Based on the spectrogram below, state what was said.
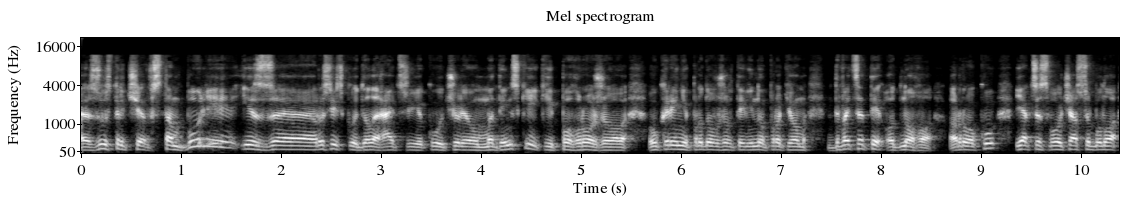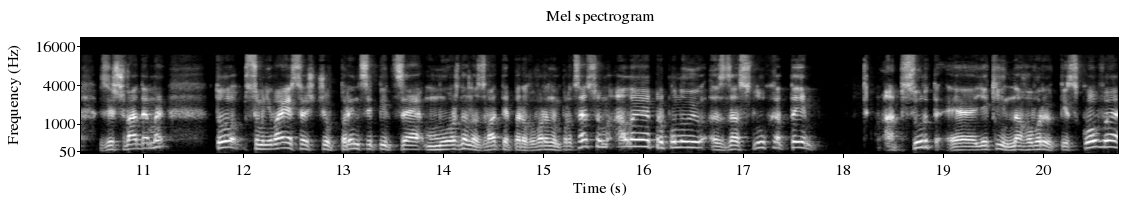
е, зустріч в Стамбулі із е, російською делегацією, яку очолював Мединський, який погрожував Україні продовжувати війну протягом 21 року, як це свого часу було зі шведами. То сумніваюся, що в принципі це можна назвати переговорним процесом, але пропоную заслухати абсурд, е, який наговорив Пісков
